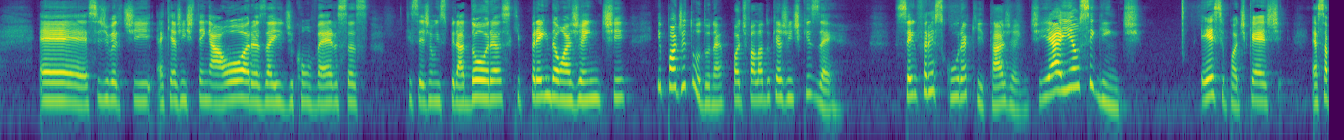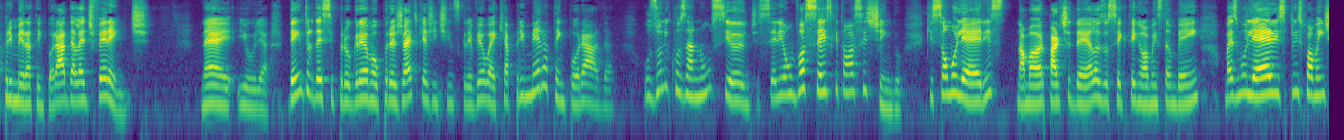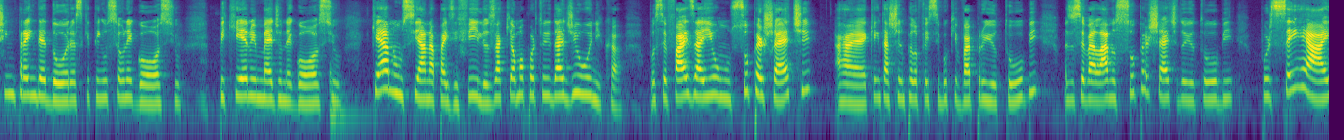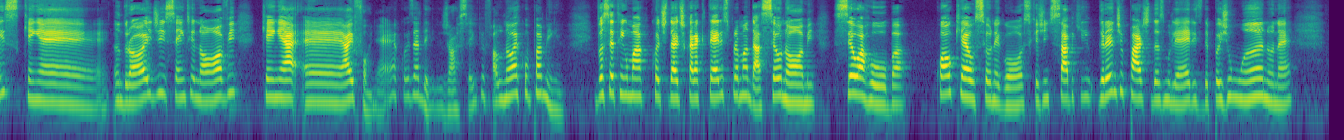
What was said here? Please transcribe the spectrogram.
é se divertir, é que a gente tenha horas aí de conversas que sejam inspiradoras, que prendam a gente e pode tudo, né? Pode falar do que a gente quiser. Sem frescura aqui, tá, gente? E aí é o seguinte, esse podcast, essa primeira temporada, ela é diferente né, Yulia? Dentro desse programa, o projeto que a gente inscreveu é que a primeira temporada, os únicos anunciantes seriam vocês que estão assistindo, que são mulheres, na maior parte delas, eu sei que tem homens também, mas mulheres, principalmente empreendedoras, que têm o seu negócio, pequeno e médio negócio, quer anunciar na Pais e Filhos, aqui é uma oportunidade única. Você faz aí um super chat. eh, quem está assistindo pelo Facebook vai para o YouTube, mas você vai lá no super chat do YouTube, por 100 reais, quem é Android, 109 quem é, é iPhone. É coisa dele, já sempre falo, não é culpa minha. Você tem uma quantidade de caracteres para mandar seu nome, seu arroba, qual que é o seu negócio, que a gente sabe que grande parte das mulheres, depois de um ano, né,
